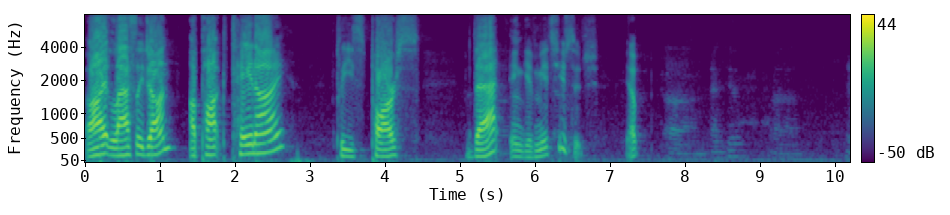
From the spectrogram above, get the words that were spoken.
All right, lastly, John, apoktani. Please parse that and give me its usage. Yep, Um, active, uh,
